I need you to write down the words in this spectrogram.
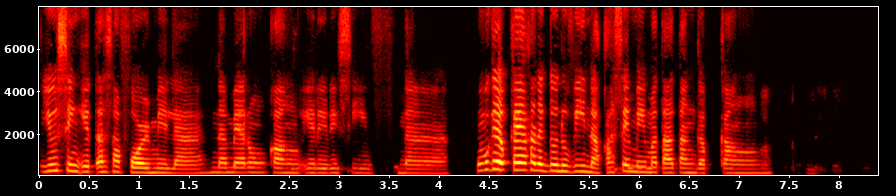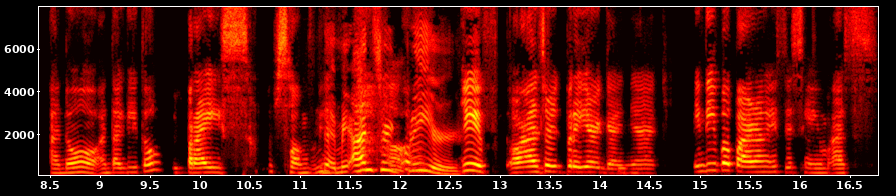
using it as a formula na meron kang i-receive na, kumbaga, kaya ka nagdo-novena kasi may matatanggap kang, ano, ang tag dito? Prize or Hindi, something. may answered Oo. prayer. Gift or answered prayer, ganyan. Hindi ba parang it's the same as,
